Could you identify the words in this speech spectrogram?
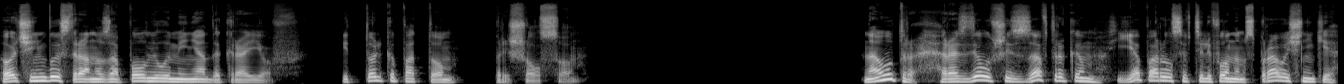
Очень быстро оно заполнило меня до краев. И только потом пришел сон. На утро, разделавшись с завтраком, я порылся в телефонном справочнике,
